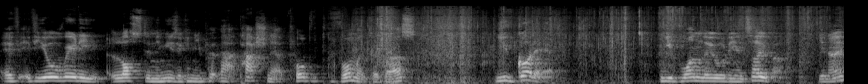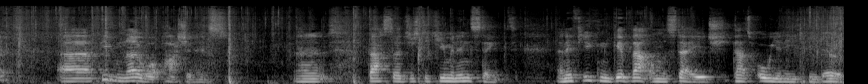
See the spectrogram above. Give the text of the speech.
If if you're really lost in the music and you put that passionate performance across, you've got it. You've won the audience over. You know, uh, people know what passion is, and that's a, just a human instinct. And if you can give that on the stage, that's all you need to be doing.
